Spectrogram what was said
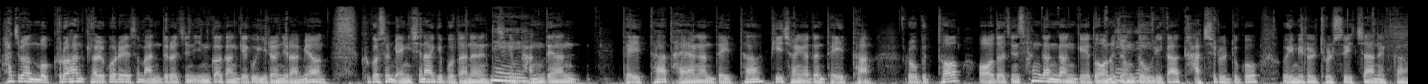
하지만 뭐 그러한 결과로 해서 만들어진 인과관계고 이론이라면 그것을 맹신하기보다는 네. 지금 방대한 데이터, 다양한 데이터, 비정의된 데이터 로부터 얻어진 상관관계에도 어느 정도 네네. 우리가 가치를 두고 의미를 둘 수 있지 않을까.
